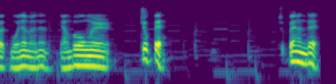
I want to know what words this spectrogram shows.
그러니까 뭐냐면은 양봉을 쭉 빼. 쭉 빼는데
